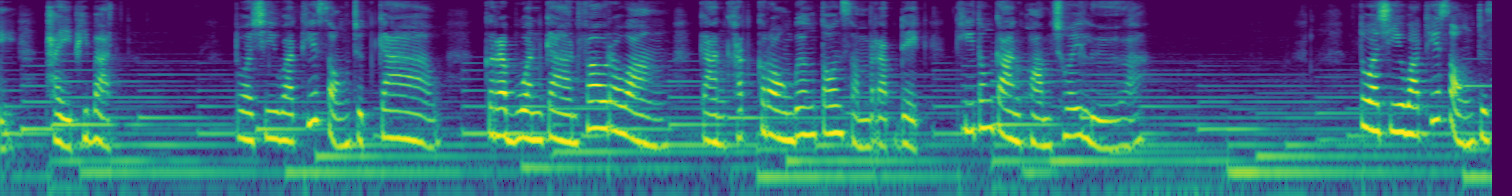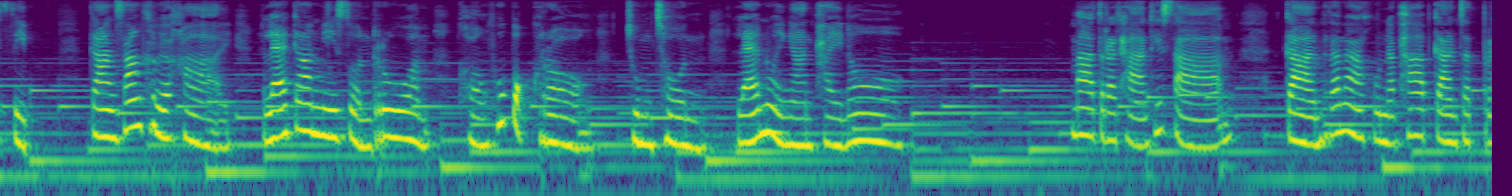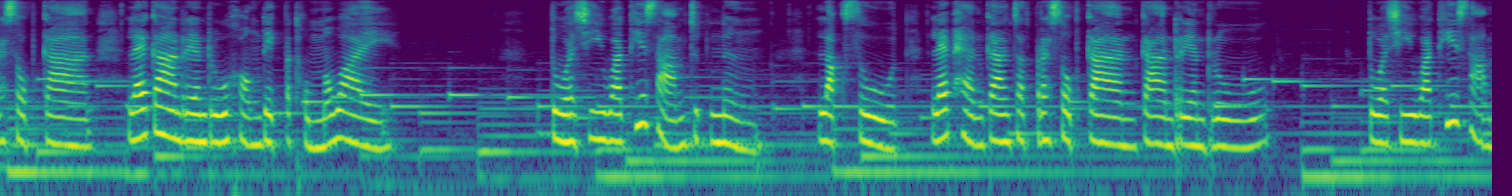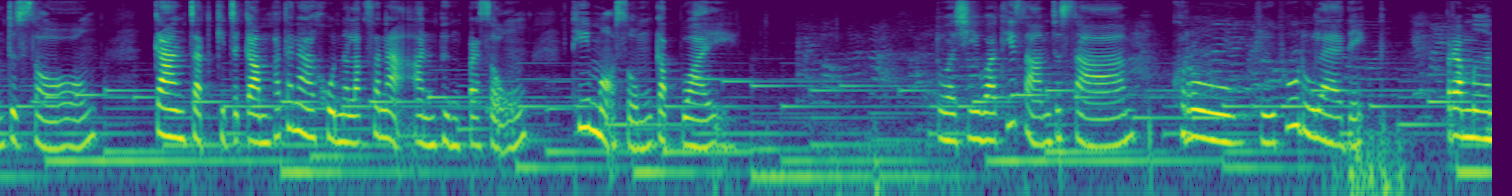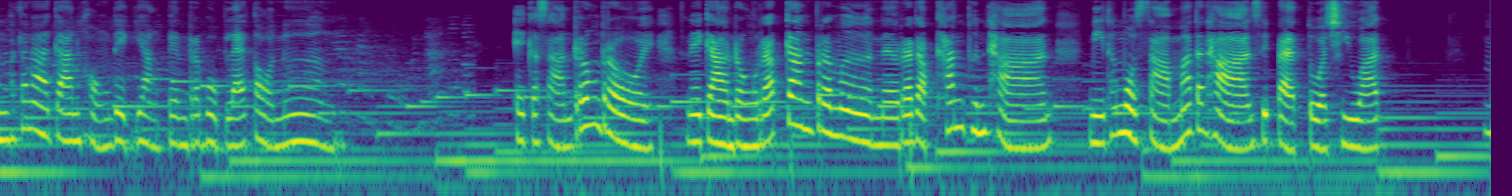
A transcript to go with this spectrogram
ภัยพิบัติ ตัวชี้วัดที่ 2.9 กระบวนการเฝ้าระวัง การคัดกรองเบื้องต้นสำหรับเด็กที่ต้องการความช่วยเหลือ ตัวชี้วัดที่ 2.10 การสร้างเครือข่าย และการมีส่วนร่วมของผู้ปกครอง ชุมชน และหน่วยงานภายนอก มาตรฐานที่ 3 การพัฒนาคุณภาพการจัดประสบการณ์ และการเรียนรู้ของเด็กปฐมวัย ตัวชี้วัดที่ 3.1 หลักสูตร และแผนการจัดประสบการณ์การเรียนรู้ ตัวชี้วัดที่ 3.2 การจัดกิจกรรมพัฒนาคุณลักษณะอันพึงประสงค์ ที่เหมาะสมกับวัย ตัวชี้วัดที่ 3.3 ครูหรือผู้ดูแลเด็ก ประเมินพัฒนาการของเด็กอย่างเป็นระบบและต่อเนื่อง เอกสารร่องรอย ในการรองรับการประเมินในระดับขั้นพื้นฐาน มีทั้งหมด 3 มาตรฐาน 18 ตัวชี้วัด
